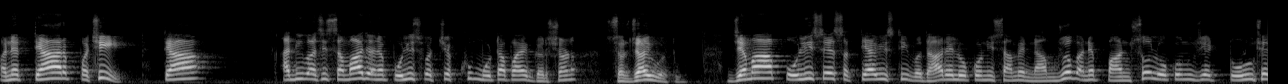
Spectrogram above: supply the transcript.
અને ત્યાર પછી ત્યાં આદિવાસી સમાજ અને પોલીસ વચ્ચે ખૂબ મોટા પાયે ઘર્ષણ સર્જાયું હતું. જેમાં પોલીસે સત્યાવીસથી વધારે લોકોની સામે નામજોગ અને પાંચસો લોકોનું જે ટોળું છે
